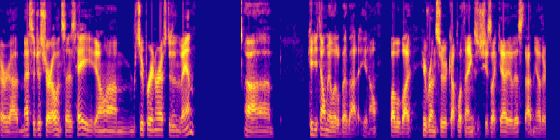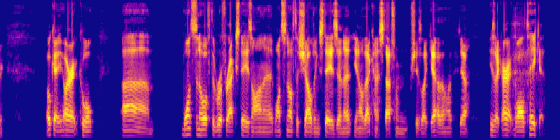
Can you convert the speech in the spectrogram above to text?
or uh, messages Cheryl and says, "Hey, you know, I'm super interested in the van. Um, can you tell me a little bit about it? You know, blah blah blah. He runs through a couple of things, and she's like, "Yeah, yeah, this, that, and the other." Okay, all right, cool. Um, wants to know if the roof rack stays on it. Wants to know if the shelving stays in it. You know that kind of stuff. And she's like, "Yeah, yeah." He's like, "All right, well, I'll take it."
